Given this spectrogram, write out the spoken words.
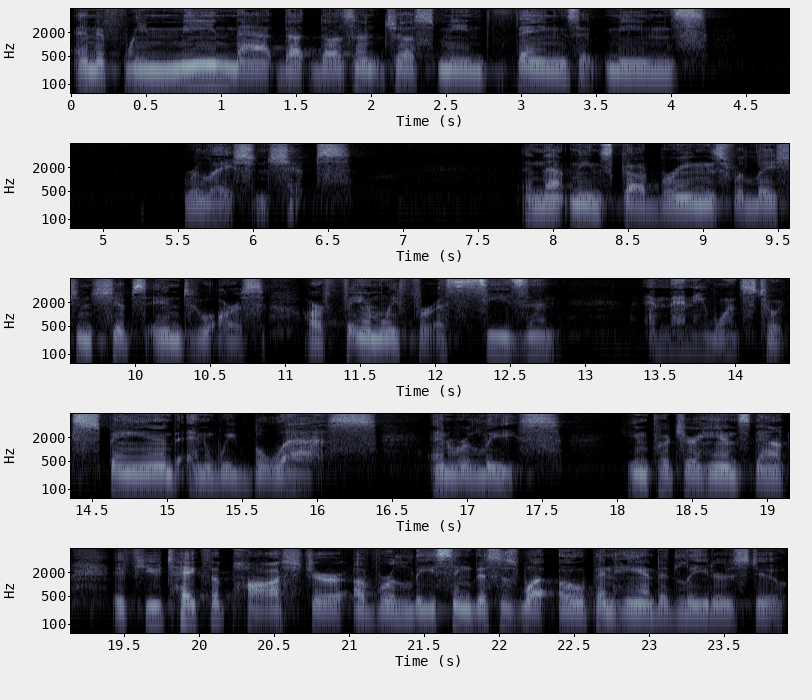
And if we mean that, that doesn't just mean things, it means relationships. And that means God brings relationships into our, our family for a season, and then He wants to expand, and we bless and release. You can put your hands down. If you take the posture of releasing, this is what open handed leaders do,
